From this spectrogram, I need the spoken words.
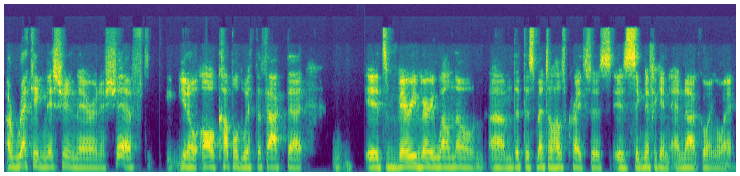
a recognition there and a shift, you know, all coupled with the fact that it's very, very well known um, that this mental health crisis is significant and not going away.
